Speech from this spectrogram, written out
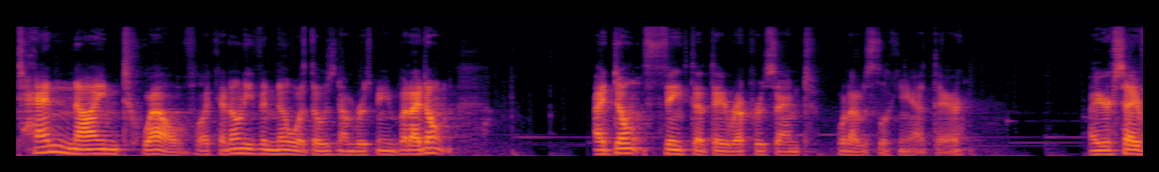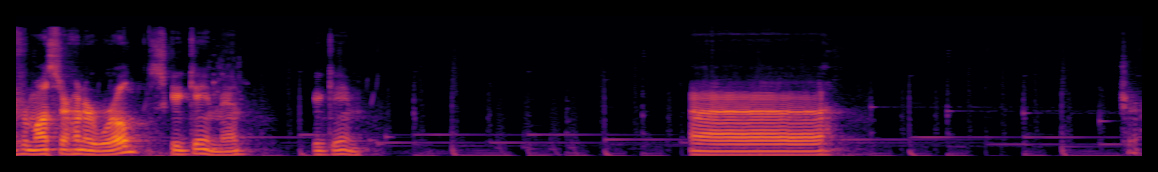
10, 9, 12. Like I don't even know what those numbers mean, but I don't. I don't think that they represent what I was looking at there. Are you excited for Monster Hunter World? It's a good game, man. Good game. Uh, sure.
